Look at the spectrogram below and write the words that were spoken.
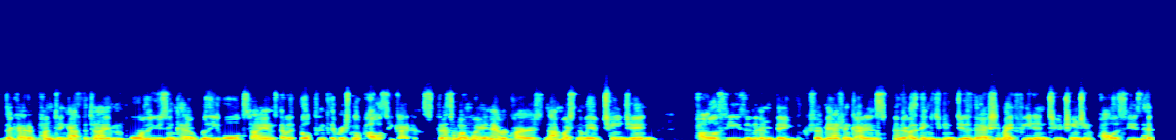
they're kind of punting half the time, or they're using kind of really old science that was built into the original policy guidance. So that's one way, and that requires not much in the way of changing policies and, and big sort of management guidance. And there are other things you can do that actually might feed into changing policies that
